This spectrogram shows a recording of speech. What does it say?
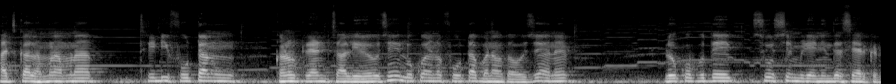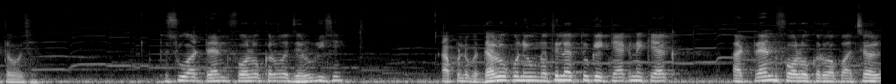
આજકાલ હમણાં હમણાં થ્રીડી ફોટાનું ઘણો ટ્રેન્ડ ચાલી રહ્યો છે, લોકો એના ફોટા બનાવતા હોય છે અને લોકો પોતે સોશિયલ મીડિયાની અંદર શેર કરતા હોય છે. તો શું આ ટ્રેન્ડ ફોલો કરવો જરૂરી છે? આપણને બધા લોકોને એવું નથી લાગતું કે ક્યાંક ને ક્યાંક આ ટ્રેન્ડ ફોલો કરવા પાછળ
